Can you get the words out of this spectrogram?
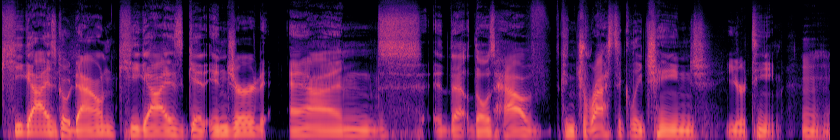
key guys go down key guys get injured and that those have can drastically change your team. Mm-hmm.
